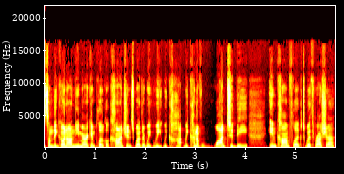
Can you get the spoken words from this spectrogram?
something going on in the American political conscience, whether we, we, we, we kind of want to be in conflict with Russia.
